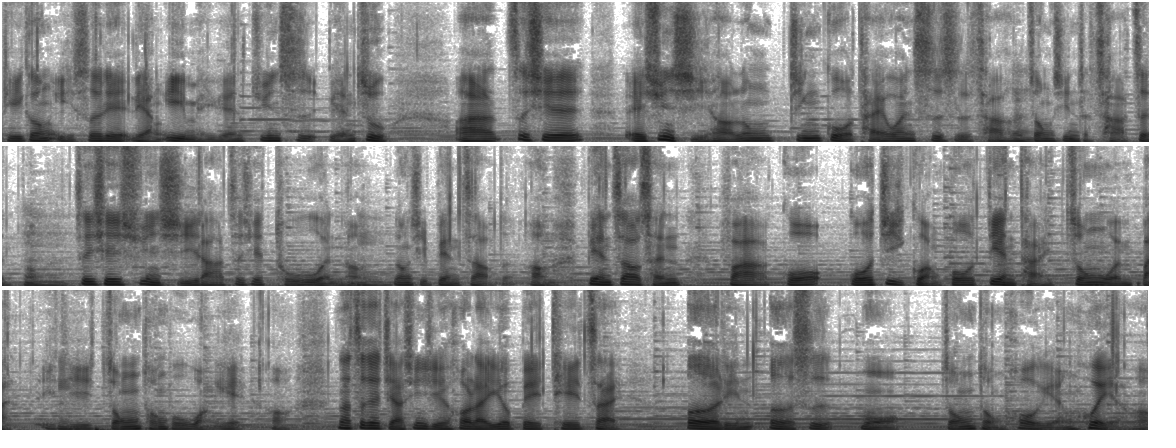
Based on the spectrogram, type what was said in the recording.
提供以色列两亿美元军事援助。啊，这些诶讯息哈，都经过台湾事实查核中心的查证，嗯，这些讯息啦，这些图文哈，都是变造的，哦，变造成法国国际广播电台中文版以及总统府网页，哦，那这个假讯息后来又被贴在二零二四某总统后援会啊哈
